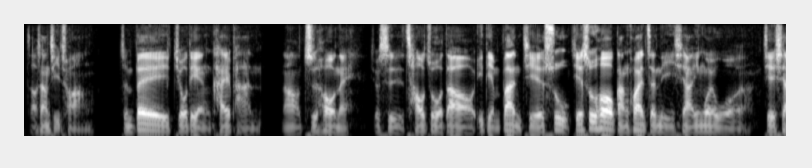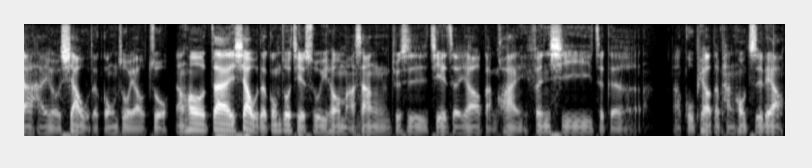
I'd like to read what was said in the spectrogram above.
早上起床，准备九点开盘，然后之后呢，就是操作到一点半结束。结束后赶快整理一下，因为我接下来还有下午的工作要做。然后在下午的工作结束以后，马上就是接着要赶快分析这个啊股票的盘后资料。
